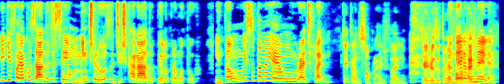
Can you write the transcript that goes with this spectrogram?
e que foi acusado de ser um mentiroso descarado pelo promotor. Então, isso também é um red flag. Tem tradução para red flag? Que às vezes eu também Bandeira falo red... vermelha?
